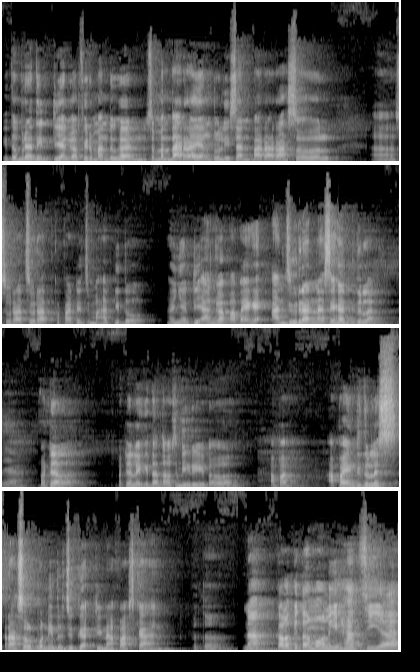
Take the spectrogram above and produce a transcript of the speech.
itu berarti dianggap firman Tuhan. Sementara yang tulisan para rasul, eh, surat-surat kepada jemaat gitu hanya dianggap apa ya kayak anjuran nasihat itulah. Ya. Padahal padahal ya kita tahu sendiri bahwa apa apa yang ditulis rasul pun itu juga dinafaskan. Betul. Nah, kalau kita mau lihat sih ya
